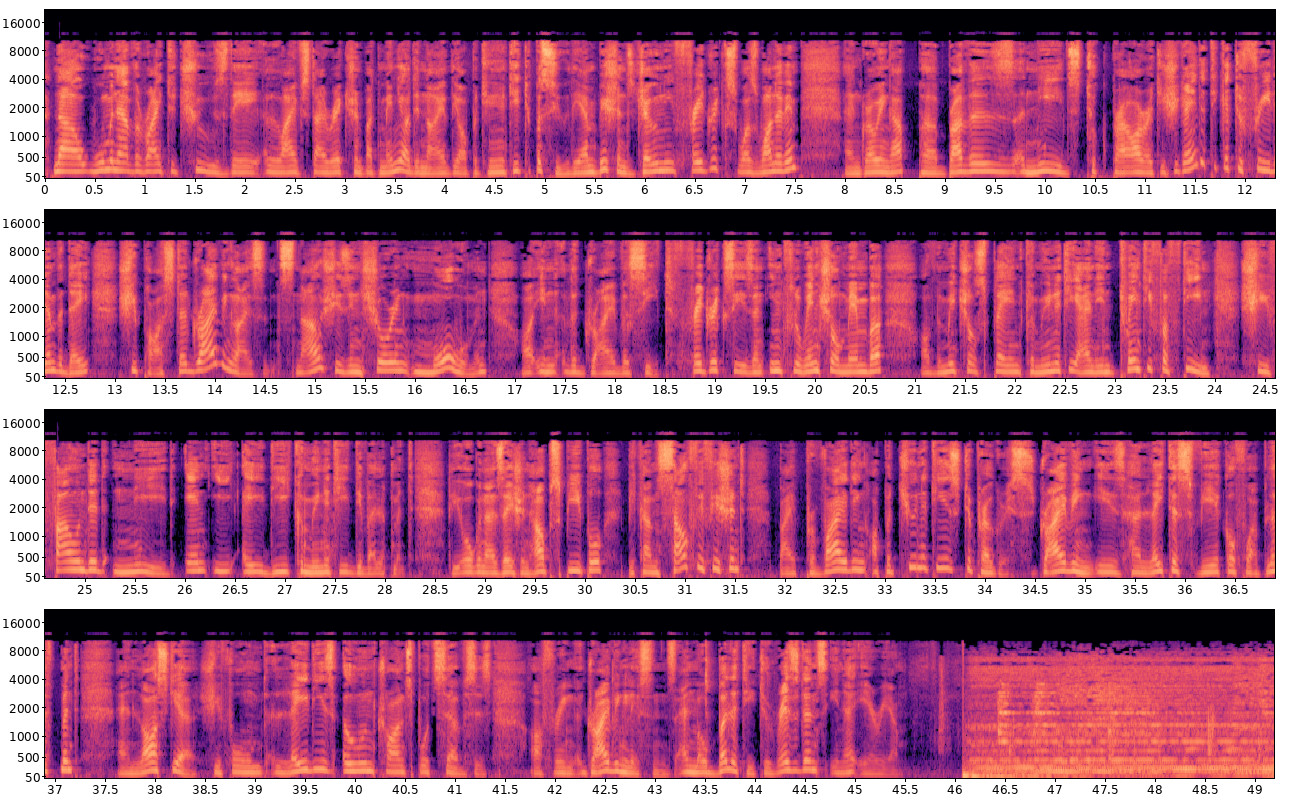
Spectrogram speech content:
Now, women have the right to choose their life's direction, but many are denied the opportunity to pursue their ambitions. Joni Fredericks was one of them, and growing up, her brother's needs took priority. She gained a ticket to freedom the day she passed her driving license. Now she's ensuring more women are in the driver's seat. Fredericks is an influential member of the Mitchell's Plain community, and in 2015, she founded NEAD, N-E-A-D Community Development. The organization people people become self-efficient by providing opportunities to progress. Driving is her latest vehicle for upliftment and last year she formed Ladies Own Transport Services, offering driving lessons and mobility to residents in her area.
